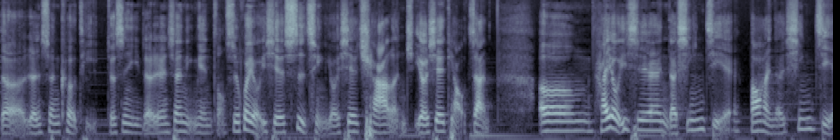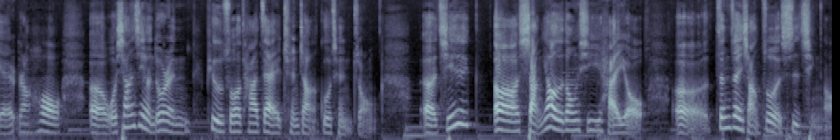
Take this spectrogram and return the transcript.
的人生课题，就是你的人生里面总是会有一些事情，有一些 challenge，有一些挑战，嗯，还有一些你的心结，包含你的心结。然后，呃，我相信很多人，譬如说他在成长的过程中，呃，其实呃想要的东西，还有呃真正想做的事情哦，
